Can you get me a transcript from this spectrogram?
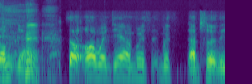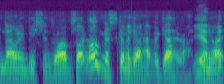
um, you know, so I went down with with absolutely no ambitions. Right? I was like, I'm just going to go and have a go. Right? Yeah. Anyway,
